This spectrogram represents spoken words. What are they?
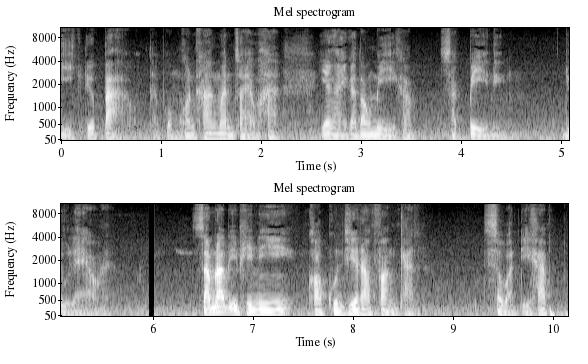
อีกหรือเปล่า แต่ผมค่อนข้างมั่นใจว่ายังไงก็ต้องมีครับ สักปีหนึ่งอยู่แล้วฮะสำหรับ EP นี้ขอบคุณที่รับฟังกัน สวัสดีครับ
